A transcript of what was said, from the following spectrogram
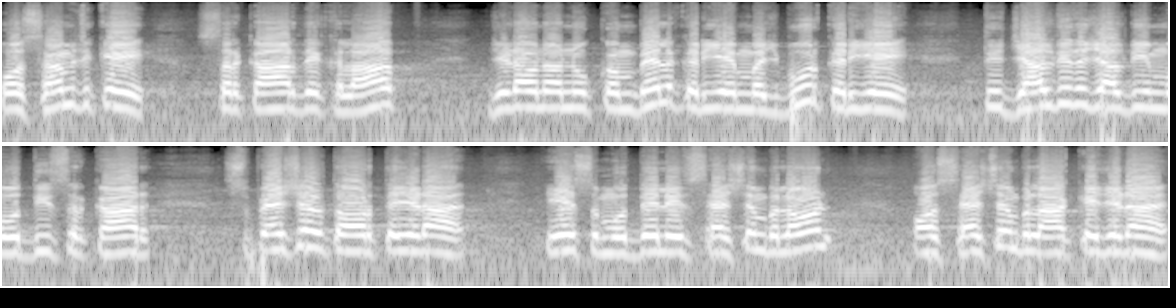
ਉਹ ਸਮਝ ਕੇ ਸਰਕਾਰ ਦੇ ਖਿਲਾਫ ਜਿਹੜਾ ਉਹਨਾਂ ਨੂੰ ਕੰਬੈਲ ਕਰੀਏ, ਮਜਬੂਰ ਕਰੀਏ ਤੇ ਜਲਦੀ ਤੋਂ ਜਲਦੀ ਮੋਦੀ ਸਰਕਾਰ ਸਪੈਸ਼ਲ ਤੌਰ ਤੇ ਜਿਹੜਾ ਇਸ ਮੁੱਦੇ ਲਈ ਸੈਸ਼ਨ ਬੁਲਾਉਣ ਔਰ ਸੈਸ਼ਨ ਬੁਲਾ ਕੇ ਜਿਹੜਾ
